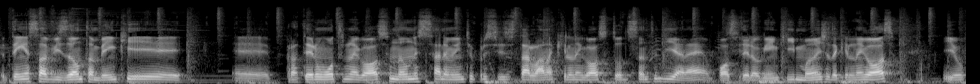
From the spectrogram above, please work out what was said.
eu tenho essa visão também que é, para ter um outro negócio, não necessariamente eu preciso estar lá naquele negócio todo santo dia, né? Eu posso Sim. ter alguém que manja daquele negócio e eu,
